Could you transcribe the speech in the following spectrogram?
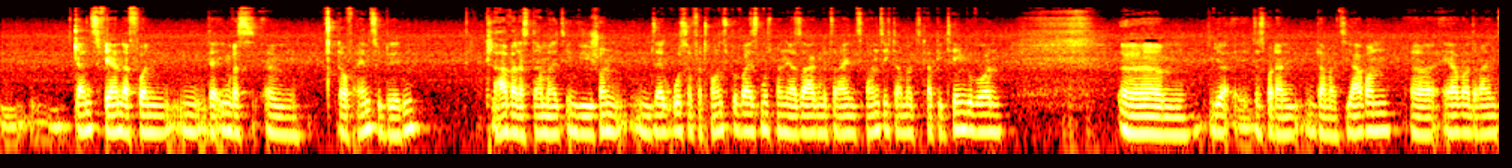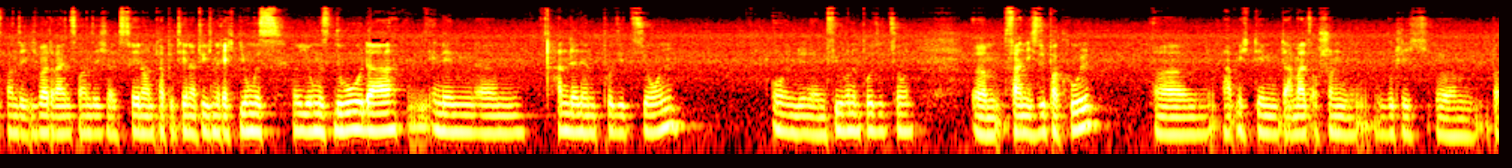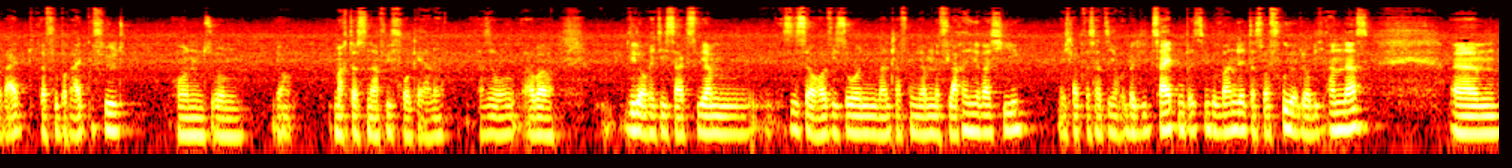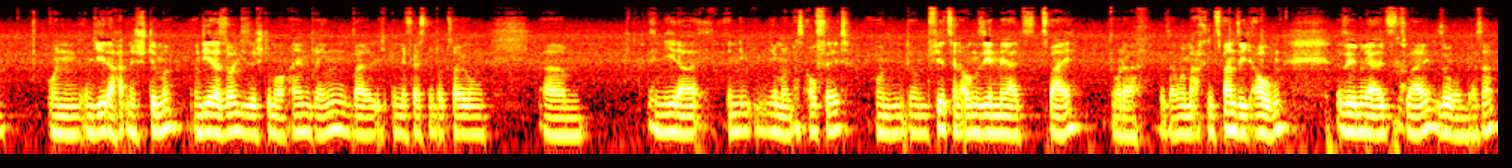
ganz fern davon, da irgendwas ähm, darauf einzubilden. Klar war das damals irgendwie schon ein sehr großer Vertrauensbeweis, muss man ja sagen, mit 23 damals Kapitän geworden. Ähm, ja, das war dann damals Jaron. Äh, er war 23, ich war 23 als Trainer und Kapitän. Natürlich ein recht junges, junges Duo da in den ähm, handelnden Positionen und in den führenden Positionen. Ähm, fand ich super cool. Ähm, habe mich dem damals auch schon wirklich ähm, bereit, dafür bereit gefühlt und ähm, ja, mache das nach wie vor gerne. Also, aber wie du auch richtig sagst, wir haben, es ist ja häufig so in Mannschaften, wir haben eine flache Hierarchie ich glaube, das hat sich auch über die Zeit ein bisschen gewandelt. Das war früher, glaube ich, anders. Ähm, und, und jeder hat eine Stimme und jeder soll diese Stimme auch einbringen, weil ich bin der festen Überzeugung, ähm, wenn jeder, wenn jemand was auffällt und, und 14 Augen sehen mehr als zwei, oder sagen wir mal 28 Augen sehen mehr als zwei, so besser,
